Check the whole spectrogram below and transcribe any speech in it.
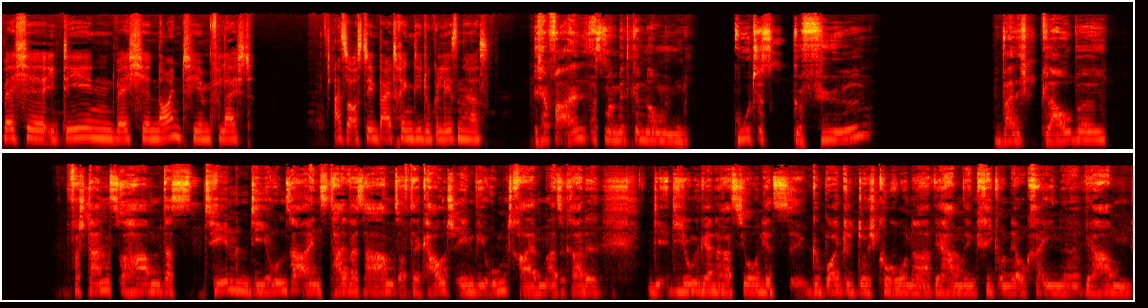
welche Ideen, welche neuen Themen vielleicht? Also aus den Beiträgen, die du gelesen hast. Ich habe vor allem erstmal mitgenommen ein gutes Gefühl, weil ich glaube, verstanden zu haben, dass Themen, die unser eins teilweise abends auf der Couch irgendwie umtreiben, also gerade die, die junge Generation jetzt gebeutelt durch Corona, wir haben den Krieg in der Ukraine, wir haben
